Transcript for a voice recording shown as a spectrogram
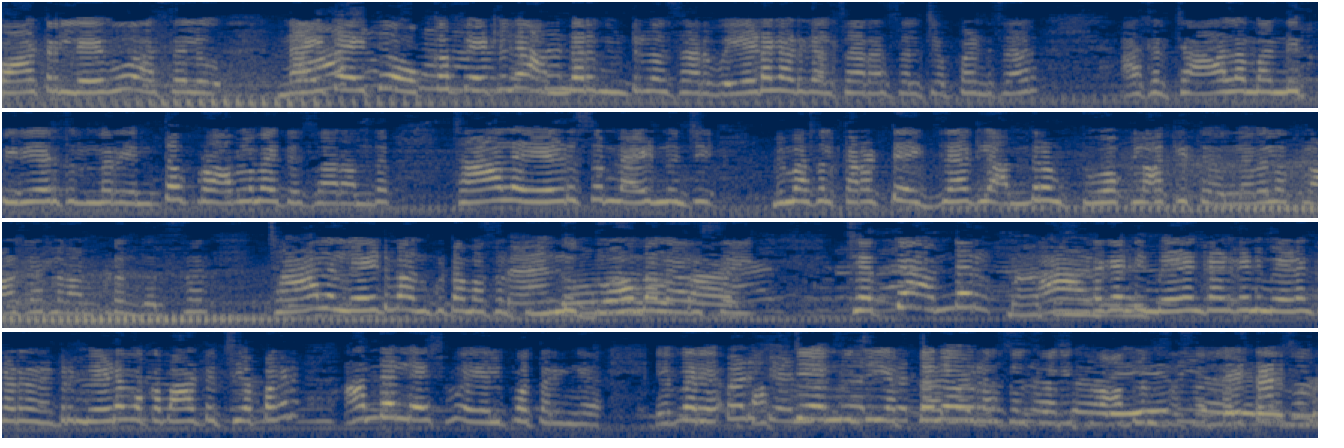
వాటర్ లేవు అసలు నైట్ అయితే ఒక్క ప్లేట్లోనే అందరం తింటున్నాం సార్. వేడగడగాలి సార్ అసలు చెప్పండి సార్. అసలు చాలా మంది పీరియడ్స్ ఉన్నారు ఎంతో ప్రాబ్లం అయితే సార్ అందరు చాలా ఏడుస్తాం నైట్ నుంచి మేము అసలు కరెక్ట్ ఎగ్జాక్ట్లీ అందరం టూ ఓ క్లాక్ లెవెల్ ఓ క్లాక్ అట్లా అనుకుంటాం తెలుసు సార్. చాలా లేట్గా అనుకుంటాం అసలు దోమలు అరుస్తాయి. చెప్తే అందరు "ఆ, అడగండి మేడం కడగండి మేడం కడగండి అంటారు. మేడం ఒక మాట వచ్చి చెప్పగానే అందరు లేచిపోయి వెళ్ళిపోతారు ఇంకా. ఎవరు ఫస్ట్ ఇయర్ నుంచి చెప్తానే ఉన్నారు అసలు సార్ ఈ ప్రాబ్లమ్స్ అసలు.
